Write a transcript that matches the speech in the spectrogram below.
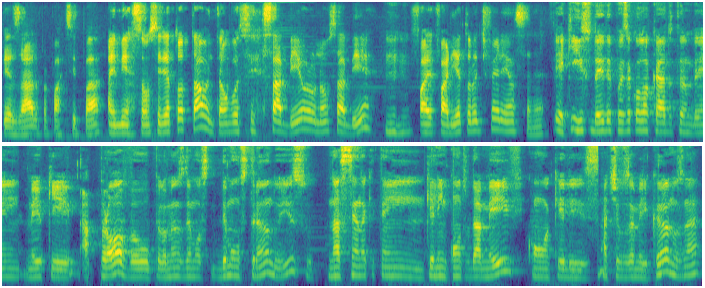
pesada para participar, a imersão seria total. Então você saber ou não saber saber uhum. faria toda a diferença, né? É que isso daí depois é colocado também meio que a prova, ou pelo menos demonstrando isso, na cena que tem aquele encontro da Maeve com aqueles nativos americanos, né?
